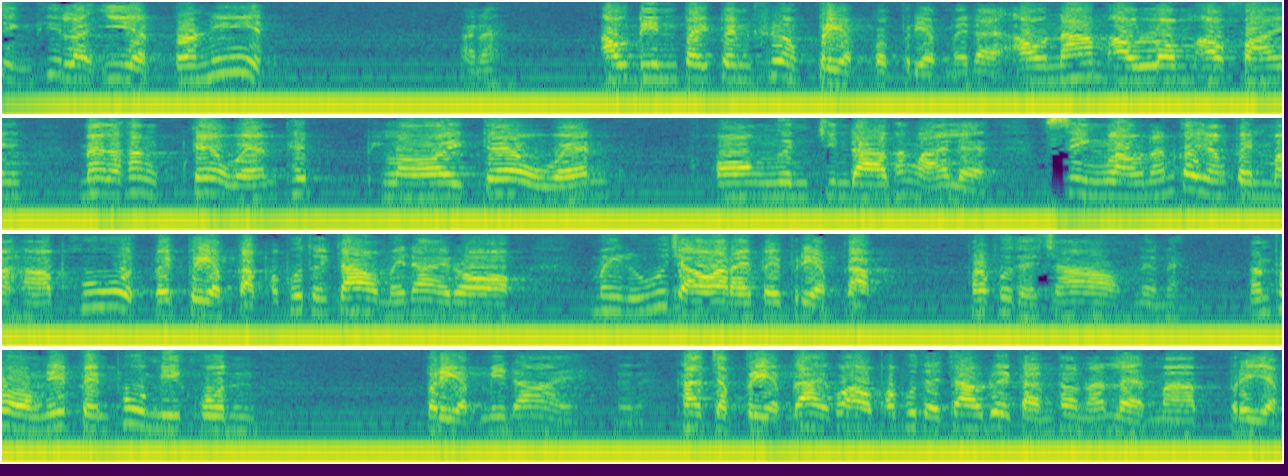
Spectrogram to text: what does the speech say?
สิ่งที่ละเอียดประณีตนะเอาดินไปเป็นเครื่องเปรียบก็เปรียบไม่ได้ เอาน้ำเอาลมเอาไฟ แม้กระทั่งแก้วแหวนเพชรพลอย แก้วแหวน ทองเงินจินดาทั้งหลายแหละ สิ่งเหล่านั้นก็ยังเป็นมหาพูดไปเปรียบกับพระพุทธเจ้าไม่ได้หรอก ไม่รู้จะเอาอะไรไปเปรียบกับพระพุทธเจ้าเนี่ยนะนั้นพระองค์นี้เป็นผู้มีคุณเปรียบไม่ได้ถ้าจะเปรียบได้ก็เอาพระพุทธเจ้าด้วยกันเท่านั้นแหละมาเปรียบ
